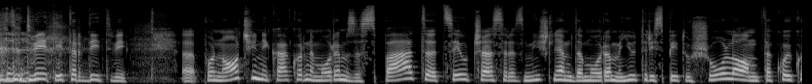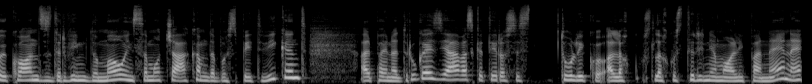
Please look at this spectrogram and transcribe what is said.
dve te trditvi. Eh, po noči nikakor ne morem zaspati, cel čas razmišljam, da moram jutri spet v šolo, takoj, ko je konc, zdrvim domov in samo čakam, da bo spet vikend ali pa ena druga izjava, s katero se toliko lahko, lahko strinjamo ali pa ne, ne.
